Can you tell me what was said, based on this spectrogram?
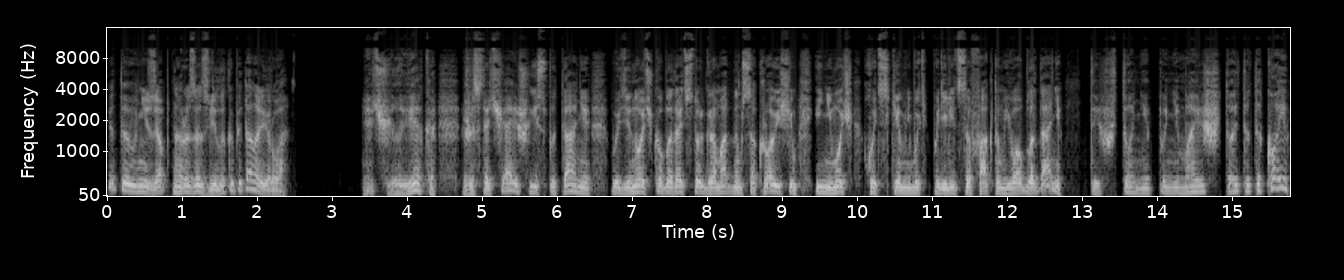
Это внезапно разозлило капитана Леруа. Для человека жесточайшее испытание в одиночку обладать столь громадным сокровищем и не мочь хоть с кем-нибудь поделиться фактом его обладания. Ты что, не понимаешь, что это такое?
